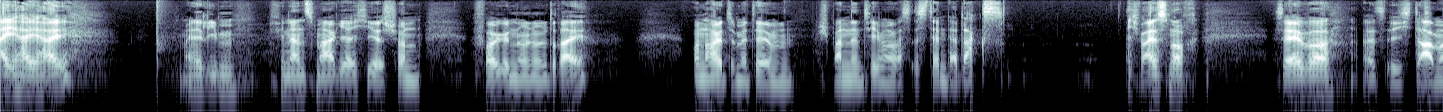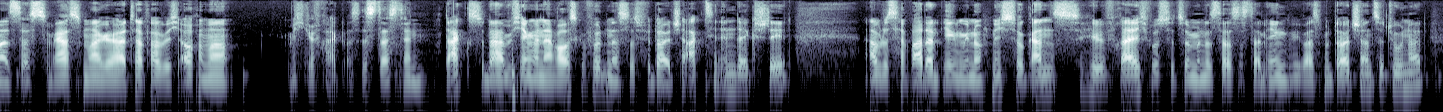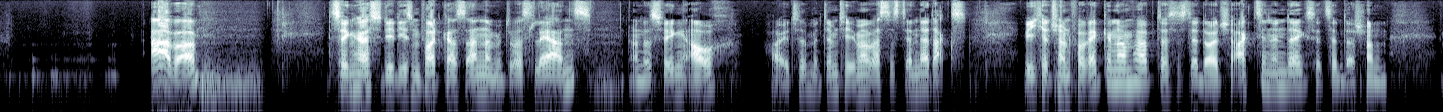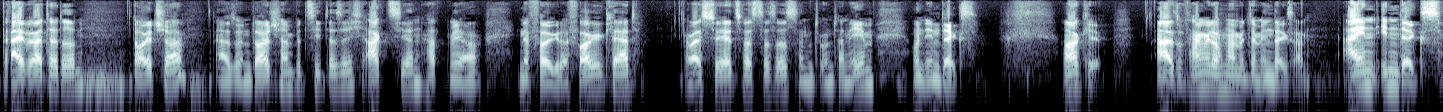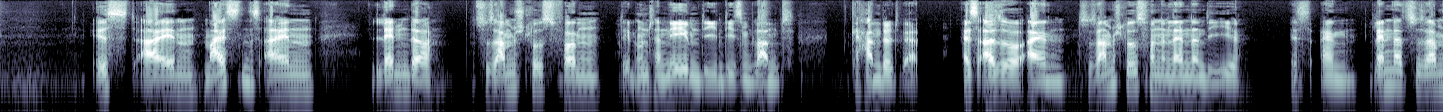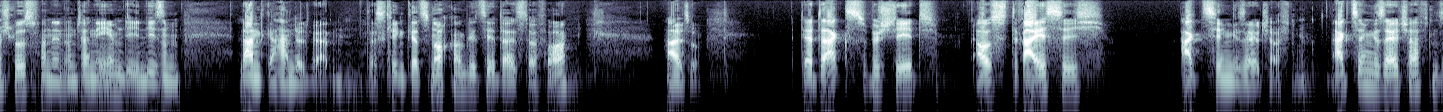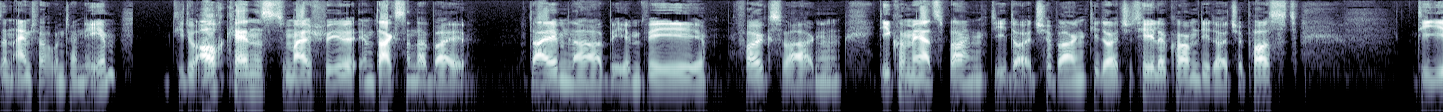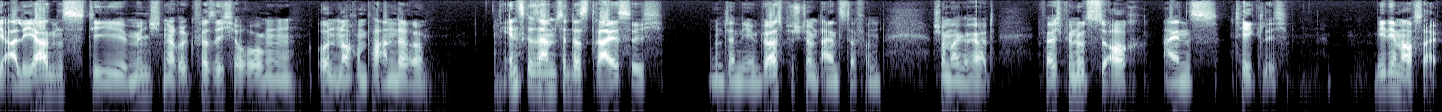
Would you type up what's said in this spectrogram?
Hi, hi, hi. Meine lieben Finanzmagier, hier ist schon Folge 003 und heute mit dem spannenden Thema, was ist denn der DAX? Ich weiß noch selber, als ich damals das zum ersten Mal gehört habe, habe ich auch immer mich gefragt, was ist das denn DAX? Und da habe ich irgendwann herausgefunden, dass das für Deutsche Aktienindex steht. Aber das war dann irgendwie noch nicht so ganz hilfreich. Ich wusste zumindest, dass es dann irgendwie was mit Deutschland zu tun hat. Aber deswegen hörst du dir diesen Podcast an, damit du was lernst. Und deswegen auch heute mit dem Thema, was ist denn der DAX? Wie ich jetzt schon vorweggenommen habe, das ist der deutsche Aktienindex. Jetzt sind da schon drei Wörter drin. Deutscher, also in Deutschland bezieht er sich. Aktien, hatten wir in der Folge davor geklärt. Weißt du jetzt, was das ist? Sind Unternehmen und Index. Okay, also fangen wir doch mal mit dem Index an. Ein Index ist ein meistens ein Länderzusammenschluss von den Unternehmen, die in diesem Land gehandelt werden. Es ist also ein Zusammenschluss von den Ländern, die ist ein Länderzusammenschluss von den Unternehmen, die in diesem Land gehandelt werden. Das klingt jetzt noch komplizierter als davor. Also, der DAX besteht aus 30 Aktiengesellschaften. Aktiengesellschaften sind einfach Unternehmen, die du auch kennst, zum Beispiel im DAX dann dabei Daimler, BMW, Volkswagen, die Commerzbank, die Deutsche Bank, die Deutsche Telekom, die Deutsche Post, die Allianz, die Münchner Rückversicherung und noch ein paar andere. Insgesamt sind das 30 Unternehmen. Du hast bestimmt eins davon schon mal gehört. Vielleicht benutzt du auch eins täglich. Wie dem auch sei.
